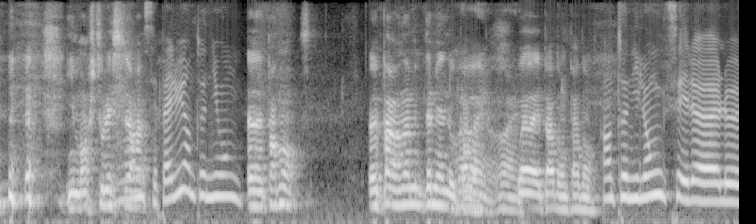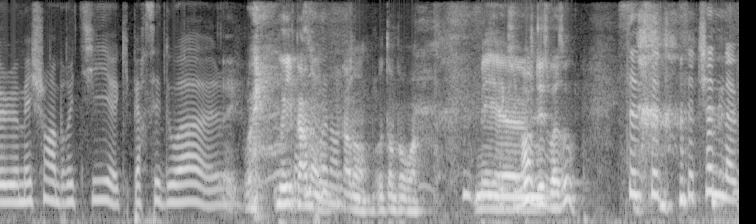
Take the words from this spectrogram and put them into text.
il mange tous les mais c'est pas lui, Anthony Wong. Euh, pardon, euh, pardon, Dam- Damien pardon. ouais, ouais. Ouais, ouais, pardon, pardon. Anthony Long, c'est le, le- le méchant abruti qui perd ses doigts. euh, Ouais. Oui, pardon, pardon, autant pour moi. Mais, Et qui euh, mange des oiseaux. C'est chaîne 9.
